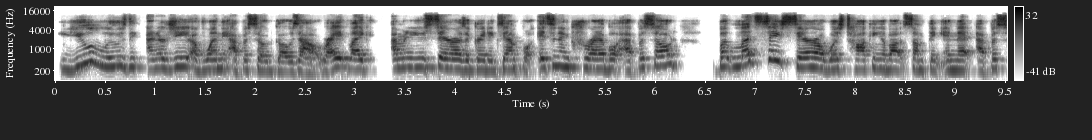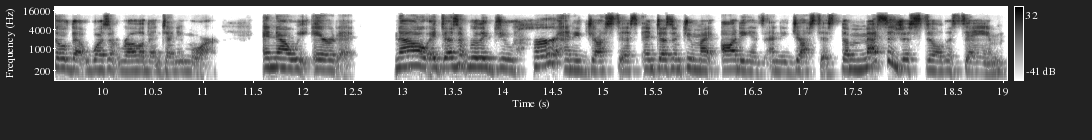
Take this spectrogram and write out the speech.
you lose the energy of when the episode goes out, right? Like I'm going to use Sarah as a great example. It's an incredible episode, but let's say Sarah was talking about something in that episode that wasn't relevant anymore. And now we aired it. Now it doesn't really do her any justice and doesn't do my audience any justice. The message is still the same,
